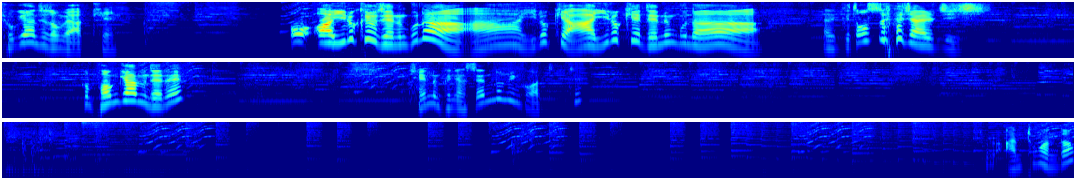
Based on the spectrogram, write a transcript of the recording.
조개한테 너무 약해. 어, 아, 이렇게 해도 되는구나. 아, 이렇게, 아, 이렇게 되는구나. 아, 이렇게 떴어야지 알지. 씨. 그럼 번개하면 되네? 쟤는 그냥 센 놈인 것 같은데? 안 통한다?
